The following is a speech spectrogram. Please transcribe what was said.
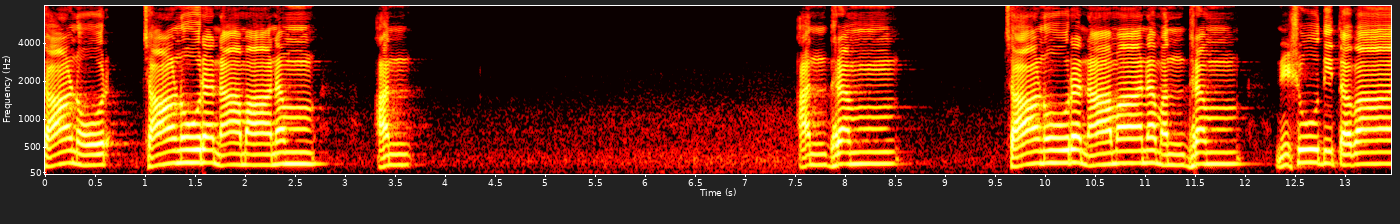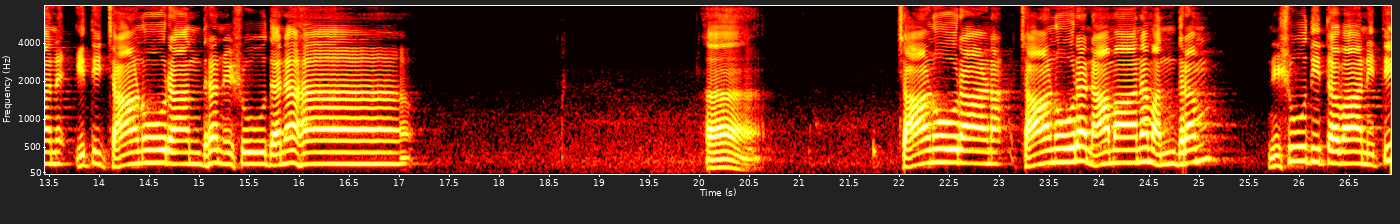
சாணூர் சாணூர நாமானம் அந் அந்திரம் சாணூர நாமான மந்திரம் நிஷூதித்தவான் இது சாணூராந்திர நிஷூதன சாணூராண சாணூரநாமானமந்திரம் நிஷூதித்தவான் இது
